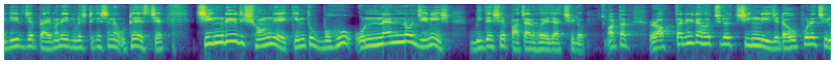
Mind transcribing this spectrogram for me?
ইডির যে প্রাইমারি ইনভেস্টিগেশনে উঠে এসছে, চিংড়ির সঙ্গে কিন্তু বহু অন্যান্য জিনিস বিদেশে পাচার হয়ে যাচ্ছিল। অর্থাৎ রপ্তানিটা হচ্ছিল চিংড়ি, যেটা উপরে ছিল,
